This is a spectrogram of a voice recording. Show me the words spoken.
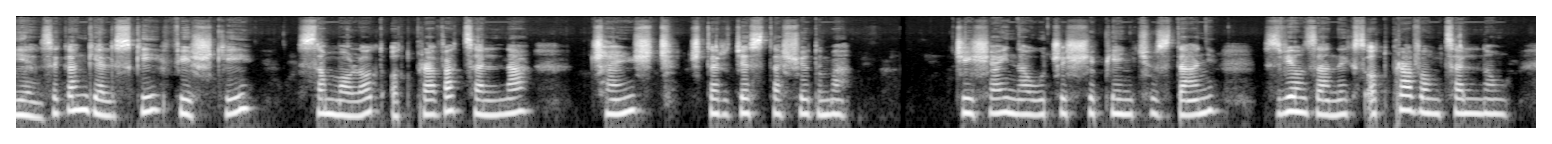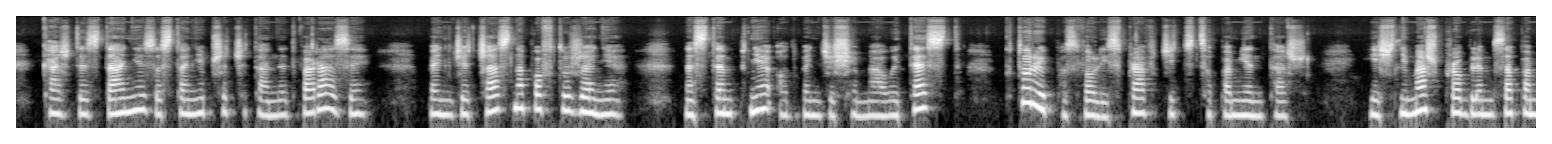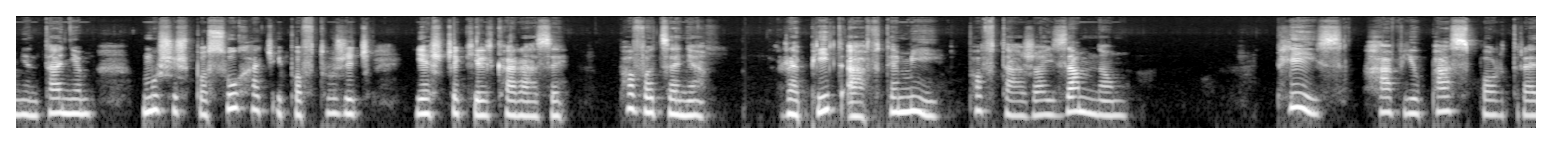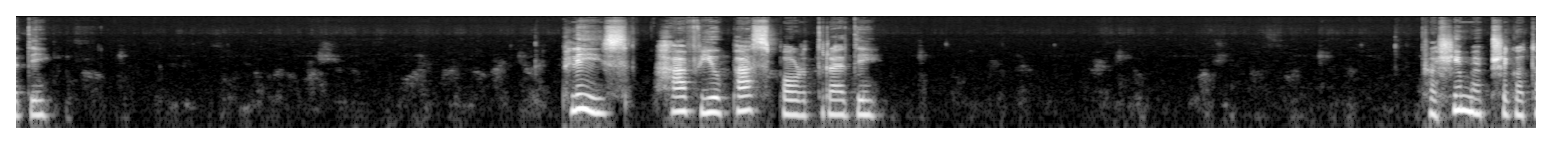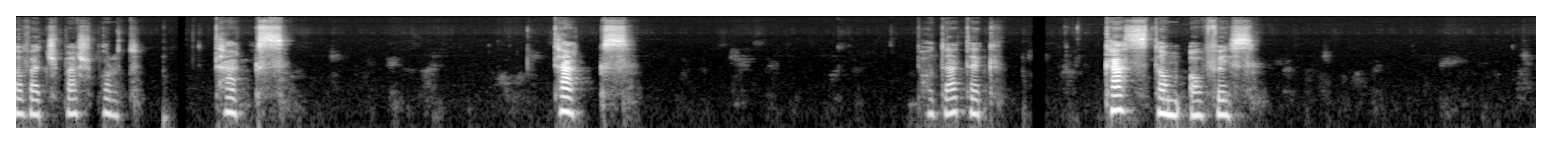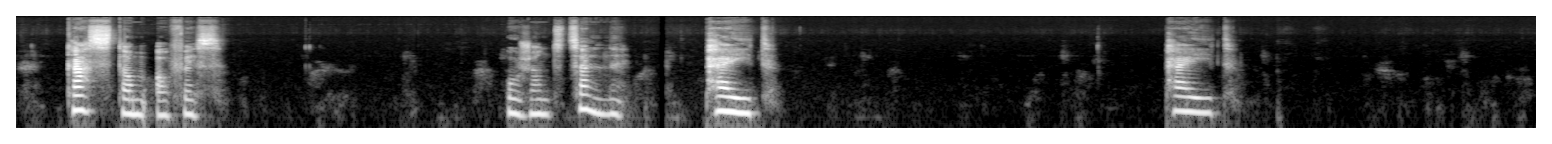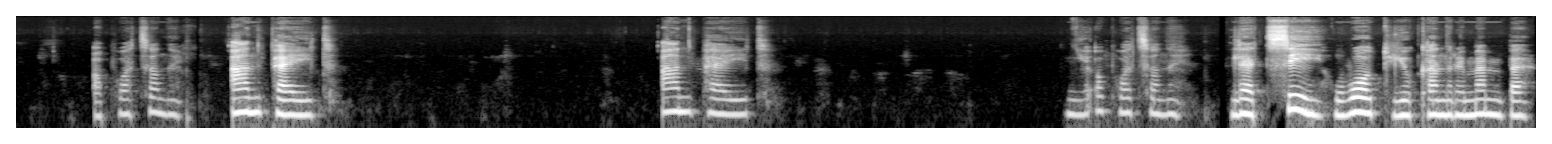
Język angielski, fiszki, samolot, odprawa celna, część 47. Dzisiaj nauczysz się pięciu zdań związanych z odprawą celną. Każde zdanie zostanie przeczytane dwa razy. Będzie czas na powtórzenie. Następnie odbędzie się mały test, który pozwoli sprawdzić, co pamiętasz. Jeśli masz problem z zapamiętaniem, musisz posłuchać i powtórzyć jeszcze kilka razy. Powodzenia. Repeat after me. Powtarzaj za mną. Please have your passport ready. Please have your passport ready. Prosimy przygotować paszport. Tax. Tax. Podatek. Custom Office. Custom Office. Urząd Celny. Paid. Paid. Opłacony. Unpaid. Unpaid. Nieopłacony. Let's see what you can remember.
